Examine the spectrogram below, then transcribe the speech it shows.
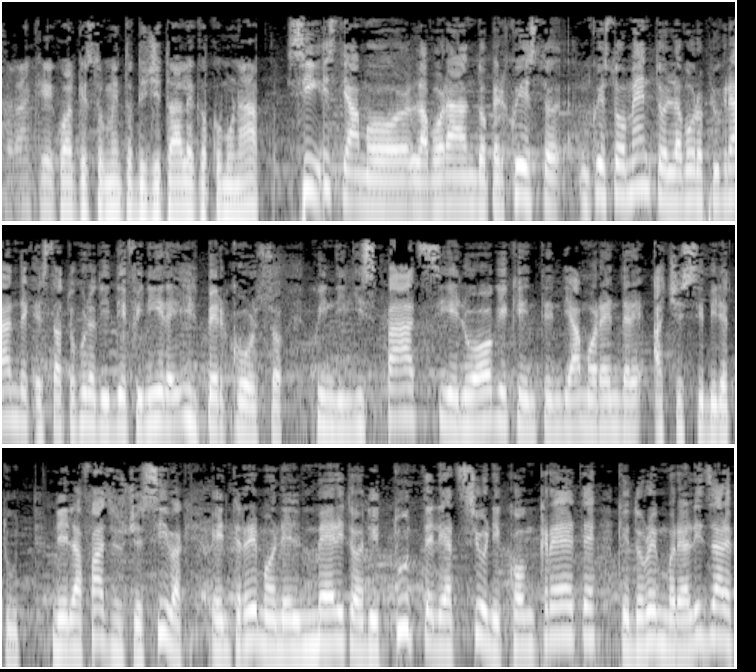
Sarà anche qualche strumento digitale come un'app? Sì, stiamo lavorando per questo. In questo momento il lavoro più grande è stato quello di definire il percorso, quindi gli spazi e i luoghi che intendiamo rendere accessibili a tutti. Nella fase successiva entreremo nel merito di tutte le azioni concrete che dovremmo realizzare.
